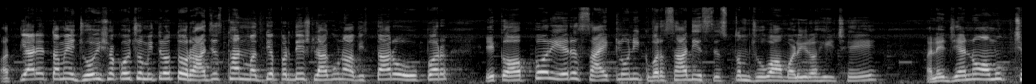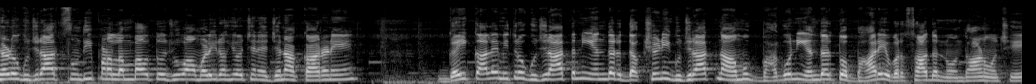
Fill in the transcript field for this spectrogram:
અત્યારે તમે જોઈ શકો છો મિત્રો, તો રાજસ્થાન, મધ્યપ્રદેશ લાગુના વિસ્તારો ઉપર એક અપર એર સાયક્લોનિક વરસાદી સિસ્ટમ જોવા મળી રહી છે અને જેનો અમુક છેડો ગુજરાત સુધી પણ લંબાવતો જોવા મળી રહ્યો છે ને જેના કારણે ગઈકાલે મિત્રો ગુજરાતની અંદર, દક્ષિણી ગુજરાતના અમુક ભાગોની અંદર તો ભારે વરસાદ નોંધાણો છે.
